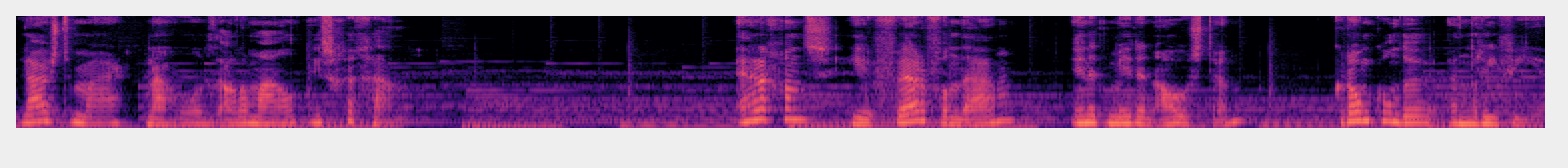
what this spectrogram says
Luister maar naar hoe het allemaal is gegaan. Ergens hier ver vandaan in het Midden-Oosten, kronkelde een rivier.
